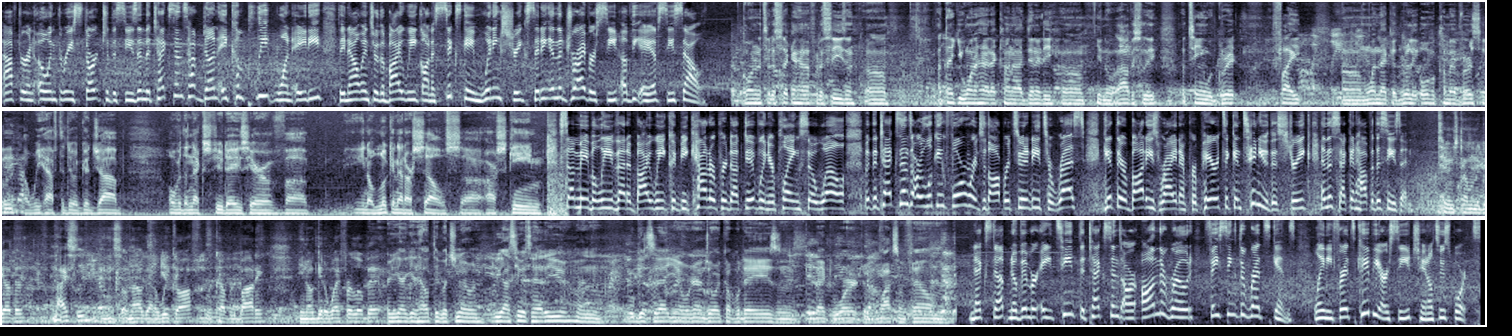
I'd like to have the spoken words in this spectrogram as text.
After an 0-3 start to the season, the Texans have done a complete 180. They now enter the bye week on a six-game winning streak, sitting in the driver's seat of the AFC South. Going into the second half of the season, um, I think you want to have that kind of identity. Um, you know, obviously, a team with grit, fight, um, one that could really overcome adversity. Uh, we have to do a good job over the next few days here of. Uh, you know, looking at ourselves, uh, our scheme. Some may believe that a bye week could be counterproductive when you're playing so well, but the Texans are looking forward to the opportunity to rest, get their bodies right, and prepare to continue this streak in the second half of the season. Team's coming together nicely, and so now got a week off, recover the body, you know, get away for a little bit. You gotta get healthy, but you know, you gotta see what's ahead of you, and we'll get to that. You know, we're gonna enjoy a couple days and get back to work and watch some film. Next up, November 18th, the Texans are on the road facing the Redskins. Lainie Fritz, KPRC, Channel 2 Sports.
